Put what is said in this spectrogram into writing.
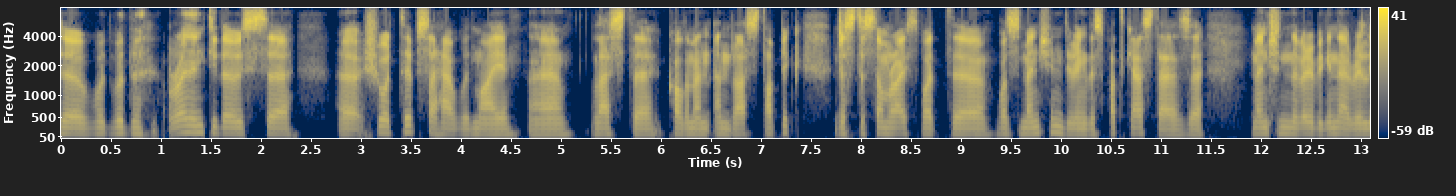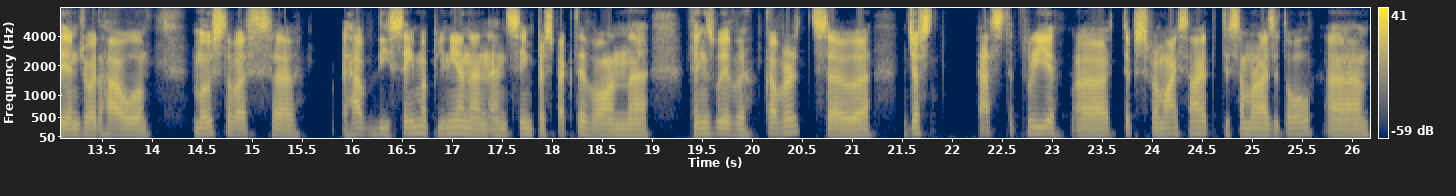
Uh, would would run into those uh, uh, short tips I have with my uh, last uh, column and, and, last topic. Just to summarize what uh, was mentioned during this podcast, as mentioned in the very beginning, I really enjoyed how most of us have the same opinion and, and same perspective on things we've covered. So just past three tips from my side to summarize it all. Um,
